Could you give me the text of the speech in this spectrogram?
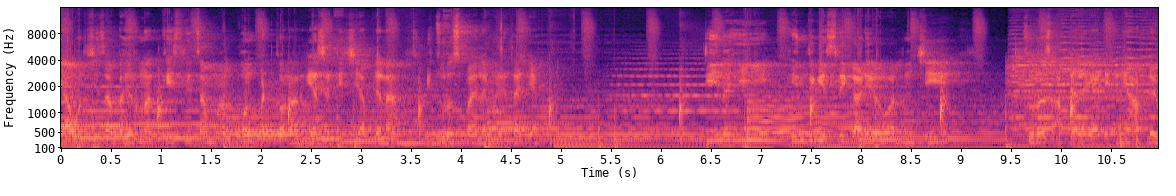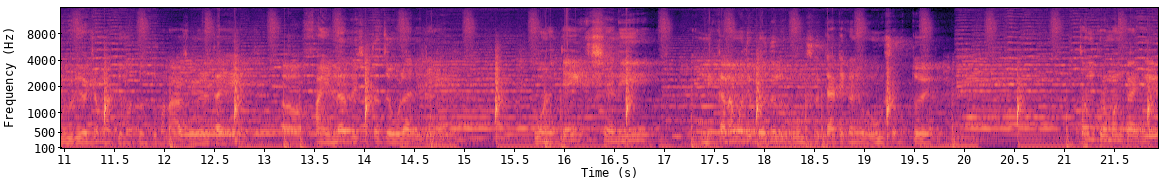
यावर्षीचा या वर्षीचा भैरवनाथ केसरीचा मान कोण पटकावणार यासाठीची आपल्याला ही चुरस पाहायला मिळत आहे. तीनही हिंद केसरी गाडीवाल्यांची चुरस आपल्याला या ठिकाणी आपल्या व्हिडिओच्या माध्यमातून तुम्हाला आज मिळत आहे. फायनल रेष आता जवळ आलेली आहे. कोणत्याही क्षणी निकालामध्ये बदल होऊ शक त्या ठिकाणी होऊ शकतोय. प्रथम क्रमांक आहे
